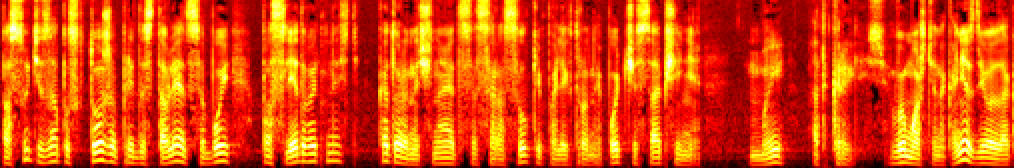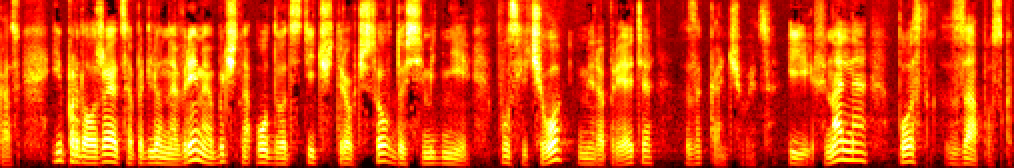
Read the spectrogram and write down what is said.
По сути, запуск тоже предоставляет собой последовательность, которая начинается с рассылки по электронной почте сообщения «Мы открылись. Вы можете наконец сделать заказ. И продолжается определенное время, обычно от 24 часов до 7 дней, после чего мероприятие заканчивается. И финальное – пост-запуск.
